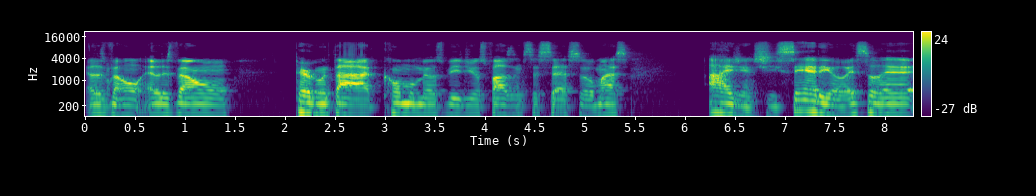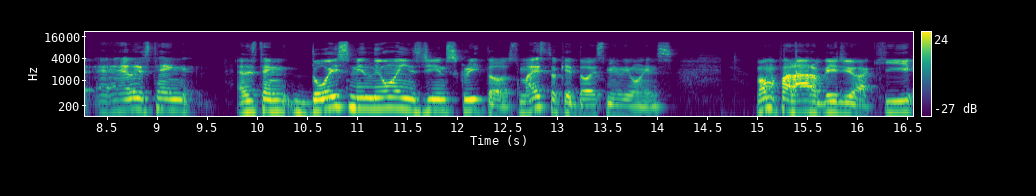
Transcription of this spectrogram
eles vão, eles vão perguntar como meus vídeos fazem sucesso, mas Ai, gente, sério, isso é. é- Eles têm. Eles têm 2 milhões de inscritos, mais do que 2 milhões. Vamos parar o vídeo aqui.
